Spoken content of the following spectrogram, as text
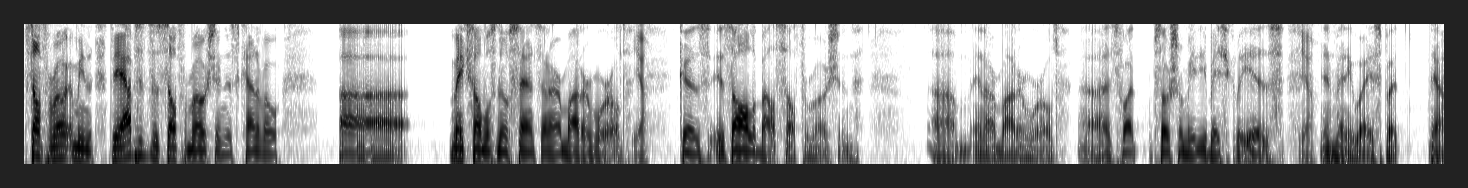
Self promote. I mean, the absence of self promotion is kind of a uh, makes almost no sense in our modern world. Yeah. because it's all about self promotion um, in our modern world. Uh, that's what social media basically is Yeah. in many ways. But yeah,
